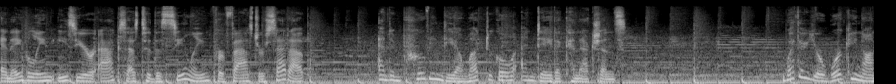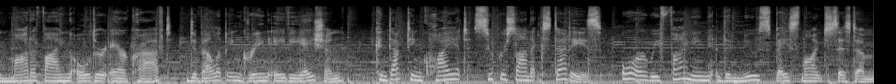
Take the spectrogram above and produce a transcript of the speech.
enabling easier access to the ceiling for faster setup, and improving the electrical and data connections. Whether you're working on modifying older aircraft, developing green aviation, conducting quiet supersonic studies, or refining the new Space Launch System,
